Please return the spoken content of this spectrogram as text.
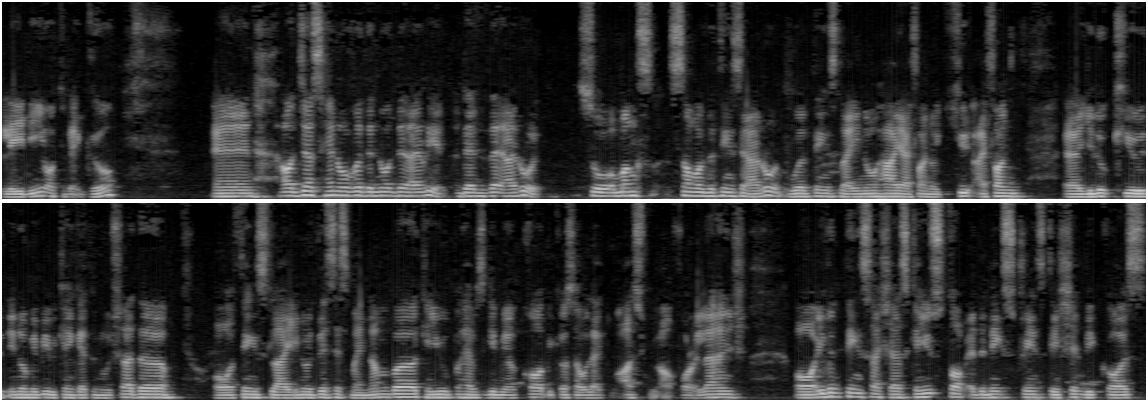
lady or to that girl and I'll just hand over the note that I read that, that I wrote. So amongst some of the things that I wrote were things like you know, hi, I found you cute. I found uh, you look cute. You know, maybe we can get to know each other, or things like you know, this is my number. Can you perhaps give me a call because I would like to ask you out for lunch, or even things such as can you stop at the next train station because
